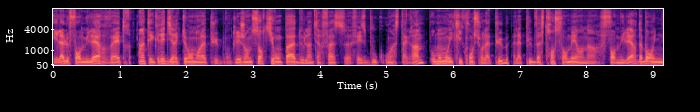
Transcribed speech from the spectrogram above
Et là, le formulaire va être intégré directement dans la pub. Donc les gens ne sortiront pas de l'interface Facebook ou Instagram. Au moment où ils cliqueront sur la pub, la pub va se transformer en un formulaire. D'abord, il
